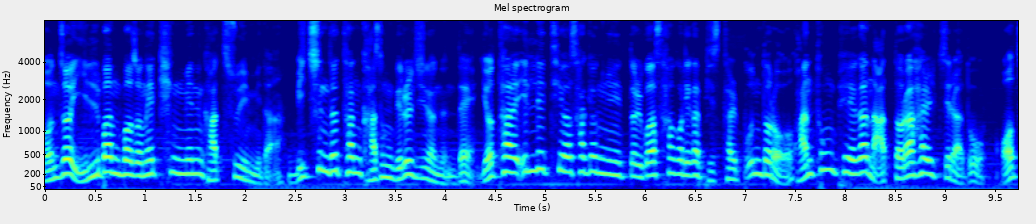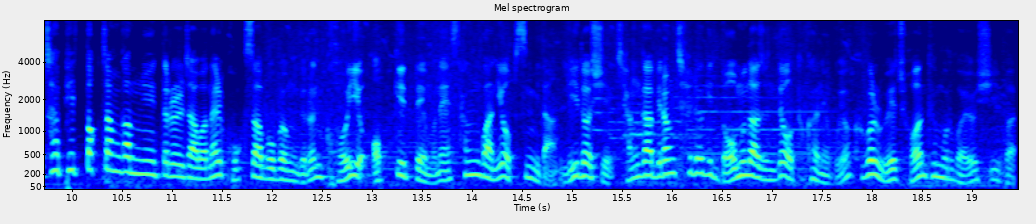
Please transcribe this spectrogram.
먼저 일반 버전의 킹민 갓수입니다. 미친 듯한 가성비를 지녔는데 여타 1, 2티어 사격 유닛들과 사거리가 비슷할 뿐더러 관통 피해가 낮더라 할지라도 어차피 떡장갑 유닛들을 잡아낼 곡사 보병들은 거의 없기 때문에 상관이 없습니다. 리더십, 장갑이랑 체력이 너무 낮은데 어떡하냐고요? 그걸 왜 저한테 물어봐요, 씨발.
